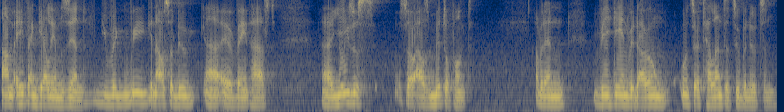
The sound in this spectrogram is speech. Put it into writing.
am Evangelium sind, wie genauso du äh, erwähnt hast, äh, Jesus so als Mittelpunkt. Aber dann, wie gehen wir darum, unsere Talente zu benutzen,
